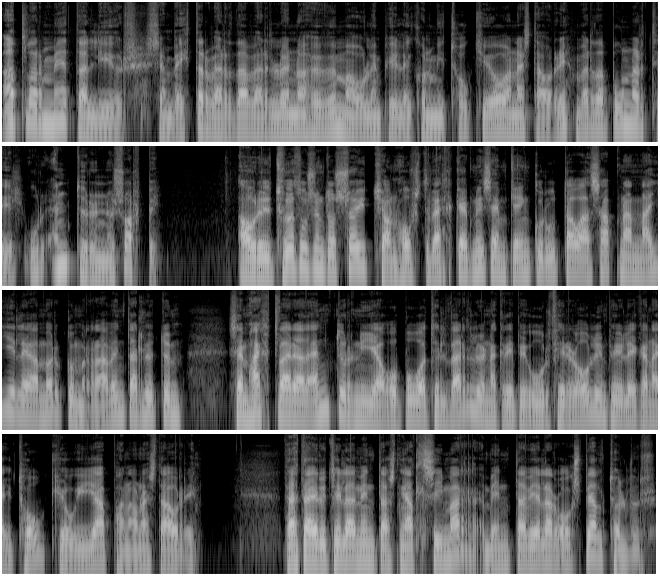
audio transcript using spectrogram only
Allar medaljur sem veittar verða verðlaunahöfum á olimpíuleikonum í Tókjó á næsta ári verða búnar til úr endurunnu sorpi. Árið 2017 hófst verkefni sem gengur út á að sapna nægilega mörgum rafindarhlutum sem hægt væri að endur nýja og búa til verðlunagripi úr fyrir olimpíuleikana í Tókjó í Japan á næsta ári. Þetta eru til að mynda snjálfsímar, myndavélar og spjaltölfur.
